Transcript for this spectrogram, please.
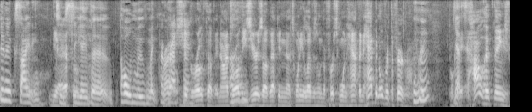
been exciting Yeah, to after- see the whole movement grow. Progression. The growth of it. Now, after all these years, uh, back in uh, 2011 is when the first one happened. It happened over at the fairgrounds, right? Okay. Mm-hmm. Yes. How have things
